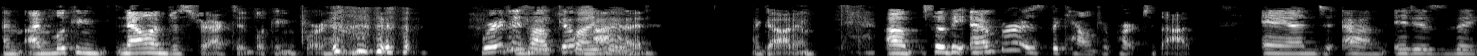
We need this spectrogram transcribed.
I'm I'm looking now. I'm distracted looking for him. Where did he go? Him. I got him. Um, so the Emperor is the counterpart to that, and um, it is the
